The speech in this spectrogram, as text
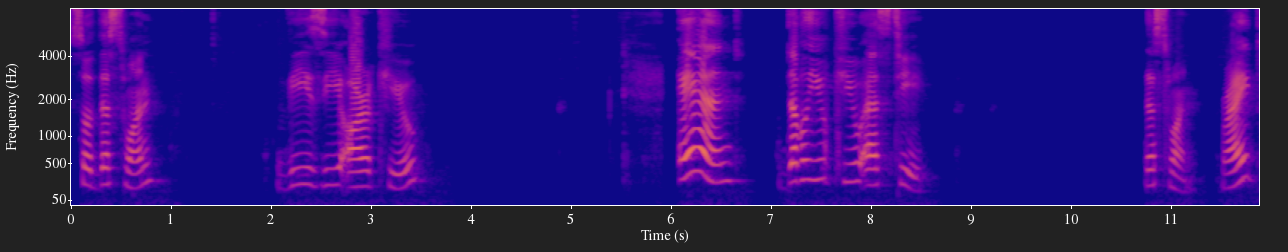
So this one, VZRQ, and WQST. This one, right?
